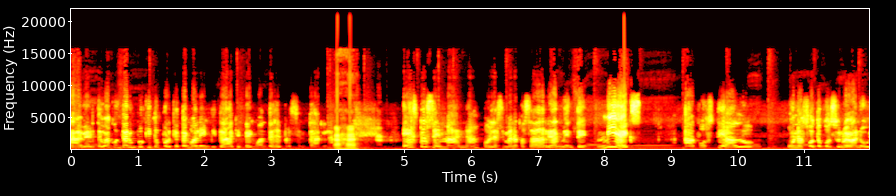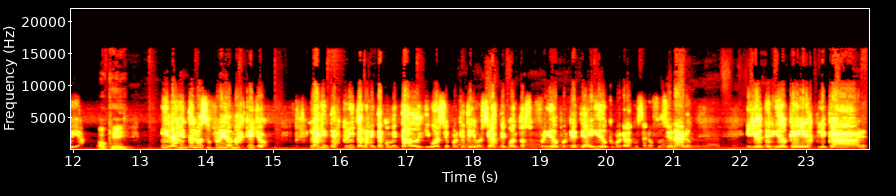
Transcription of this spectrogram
A ver, te voy a contar un poquito por qué tengo a la invitada que tengo antes de presentarla. Ajá. Esta semana, o la semana pasada realmente, mi ex ha posteado una foto con su nueva novia. Ok. Y la gente lo ha sufrido más que yo. La gente ha escrito, la gente ha comentado el divorcio, por qué te divorciaste, cuánto has sufrido, por qué te ha ido, por qué las cosas no funcionaron. Y yo he tenido que ir a explicar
